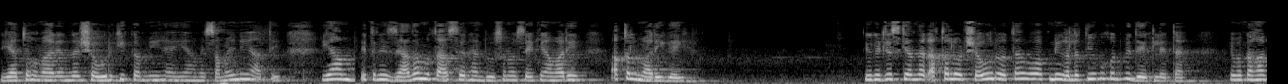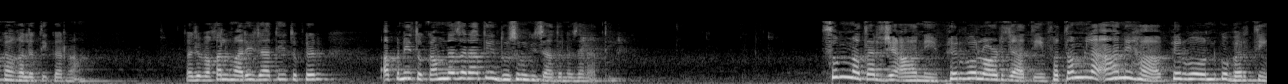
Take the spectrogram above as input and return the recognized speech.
یا تو ہمارے اندر شعور کی کمی ہے یا ہمیں سمجھ نہیں آتی، یا ہم اتنے زیادہ متاثر ہیں دوسروں سے کہ ہماری عقل ماری گئی ہے۔ کیونکہ جس کے اندر عقل اور شعور ہوتا ہے، وہ اپنی غلطیوں کو خود بھی دیکھ لیتا ہے کہ میں کہاں کہاں غلطی کر رہا ہوں۔ اور جب عقل ماری جاتی ہے تو پھر اپنی تو کم نظر آتی ہے دوسروں کی زیادہ نظر آتی۔ ہے ثم مترج آنی پھر وہ لوٹ جاتی۔ فتم لنہا پھر وہ ان کو بھرتی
